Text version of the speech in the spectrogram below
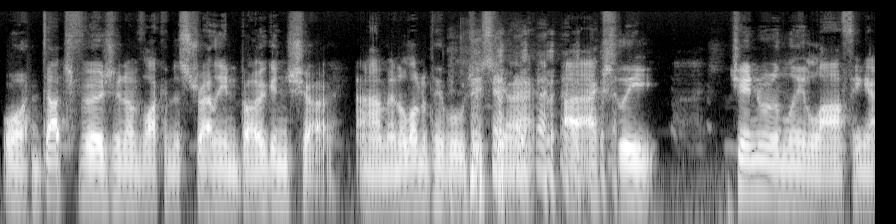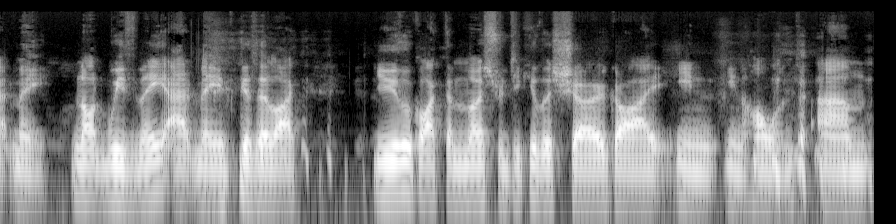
or Dutch version of like an Australian Bogan show. Um, and a lot of people just you know are actually genuinely laughing at me, not with me, at me because they're like, "You look like the most ridiculous show guy in in Holland." Um,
